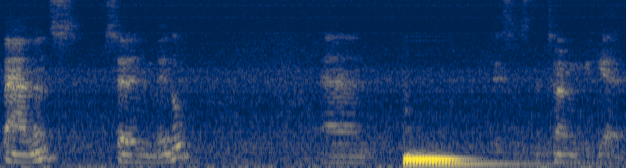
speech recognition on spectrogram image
balanced, set in the middle, and this is the tone we get.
